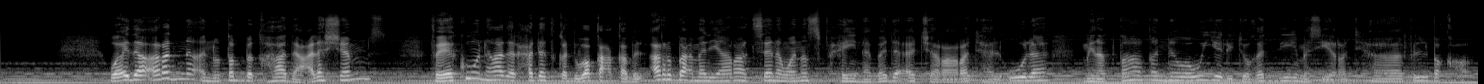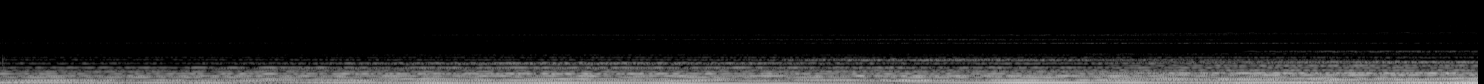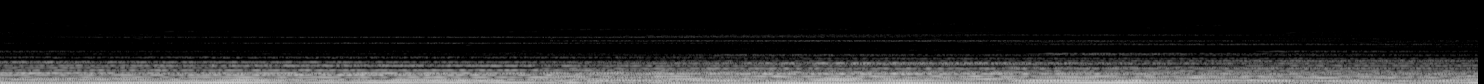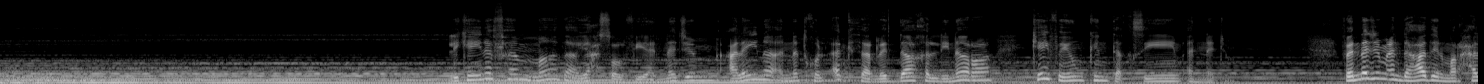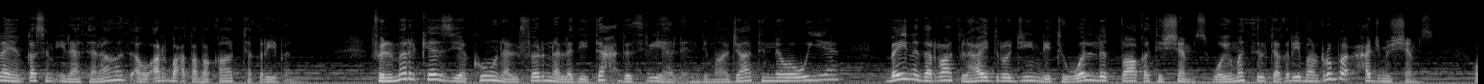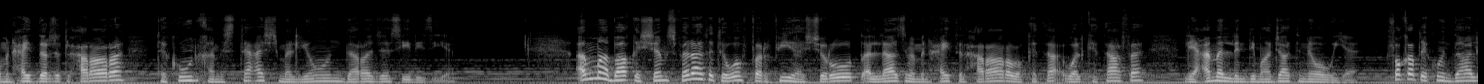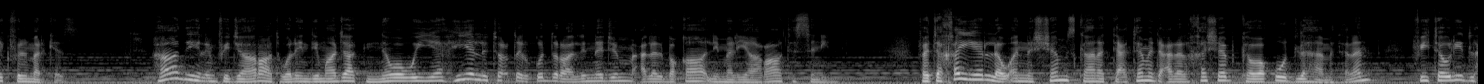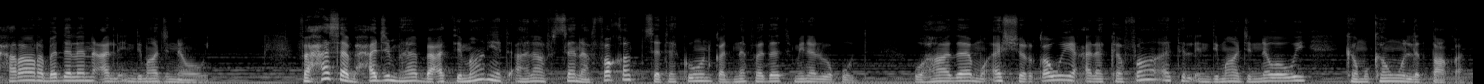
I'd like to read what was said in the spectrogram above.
وإذا أردنا أن نطبق هذا على الشمس فيكون هذا الحدث قد وقع قبل أربع مليارات سنة ونصف حين بدأت شرارتها الأولى من الطاقة النووية لتغذي مسيرتها في البقاء. لكي نفهم ماذا يحصل في النجم علينا أن ندخل أكثر للداخل لنرى كيف يمكن تقسيم النجم. فالنجم عند هذه المرحلة ينقسم إلى ثلاث أو أربع طبقات تقريبا. في المركز يكون الفرن الذي تحدث فيها الاندماجات النووية بين ذرات الهيدروجين لتولد طاقة الشمس ويمثل تقريبا ربع حجم الشمس. ومن حيث درجة الحرارة تكون 15 مليون درجة سيليزية. أما باقي الشمس فلا تتوفر فيها الشروط اللازمة من حيث الحرارة والكثافة لعمل الاندماجات النووية. فقط يكون ذلك في المركز. هذه الانفجارات والاندماجات النووية هي اللي تعطي القدرة للنجم على البقاء لمليارات السنين. فتخيل لو أن الشمس كانت تعتمد على الخشب كوقود لها مثلا في توليد الحرارة بدلا عن الاندماج النووي. فحسب حجمها بعد ثمانية آلاف سنة فقط ستكون قد نفذت من الوقود وهذا مؤشر قوي على كفاءة الاندماج النووي كمكون للطاقة.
